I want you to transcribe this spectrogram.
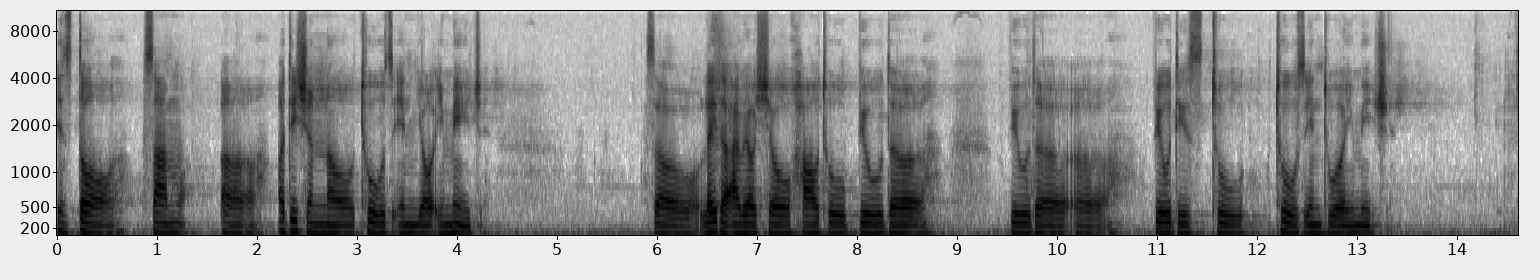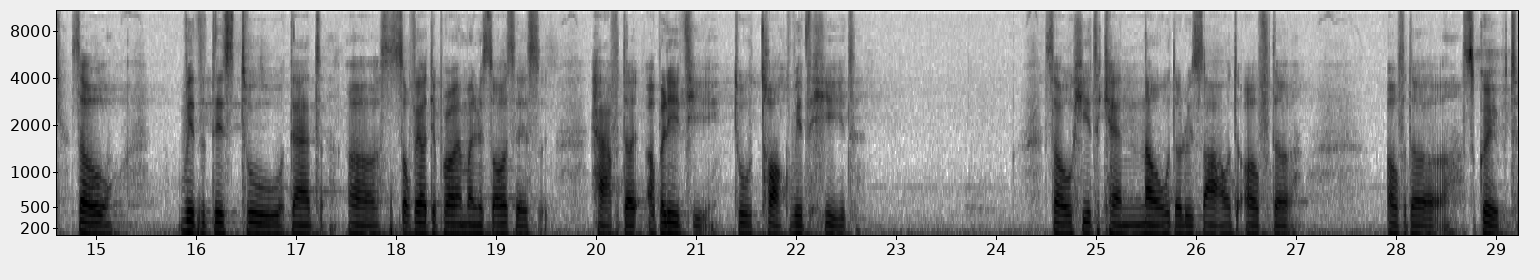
install some uh, additional tools in your image. So later I will show how to build the, build uh, build these two tools into an image. So with this tool that uh, software deployment resources have the ability to talk with Heat. So Heat can know the result of the, of the script.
